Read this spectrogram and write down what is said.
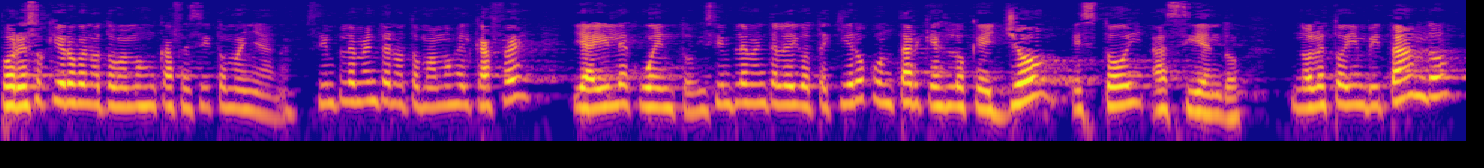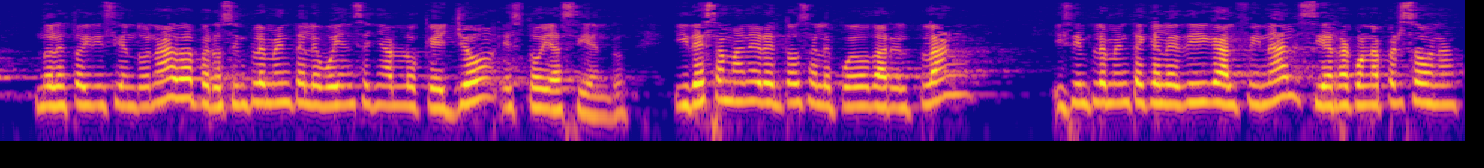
Por eso quiero que nos tomemos un cafecito mañana. Simplemente nos tomamos el café y ahí le cuento. Y simplemente le digo, te quiero contar qué es lo que yo estoy haciendo. No le estoy invitando, no le estoy diciendo nada, pero simplemente le voy a enseñar lo que yo estoy haciendo. Y de esa manera entonces le puedo dar el plan y simplemente que le diga al final, cierra con la persona,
